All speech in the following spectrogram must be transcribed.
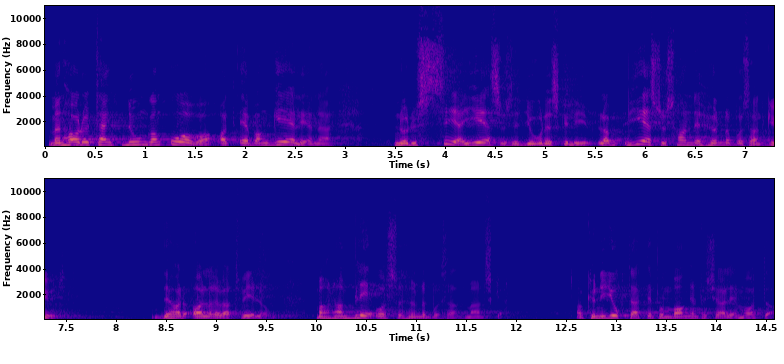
Men har du tenkt noen gang over at evangeliene, når du ser Jesus sitt jordiske liv Jesus han er 100% Gud. Det har det aldri vært tvil om. Men han ble også 100% menneske. Han kunne gjort dette på mange forskjellige måter.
